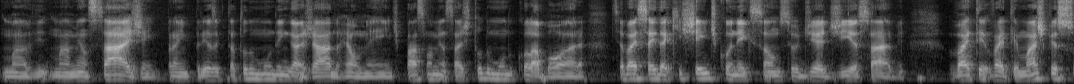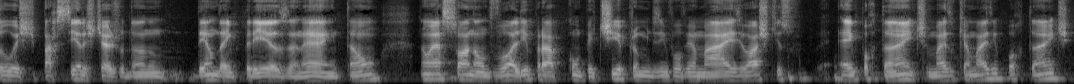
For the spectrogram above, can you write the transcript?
uma, uma mensagem para a empresa que está todo mundo engajado realmente, passa uma mensagem, todo mundo colabora. Você vai sair daqui cheio de conexão no seu dia a dia, sabe? Vai ter, vai ter mais pessoas, parceiras te ajudando dentro da empresa, né? Então, não é só, não, vou ali para competir, para me desenvolver mais. Eu acho que isso é importante, mas o que é mais importante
